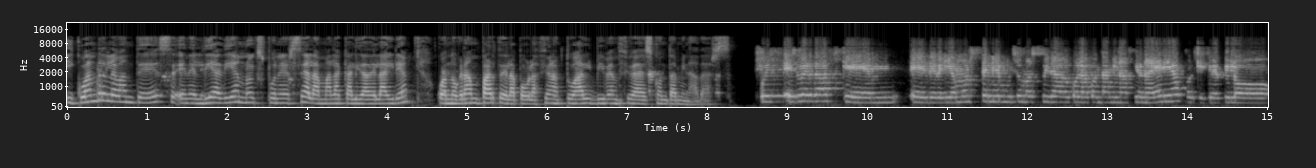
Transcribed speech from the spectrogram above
¿Y cuán relevante es en el día a día no exponerse a la mala calidad del aire cuando gran parte de la población actual vive en ciudades contaminadas? Pues es verdad que eh, deberíamos tener mucho más cuidado con la contaminación aérea porque creo que lo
